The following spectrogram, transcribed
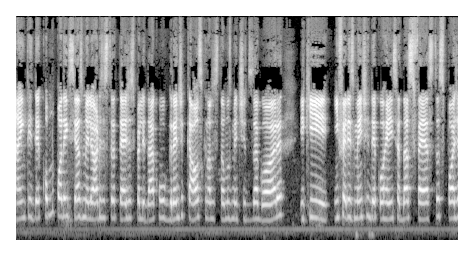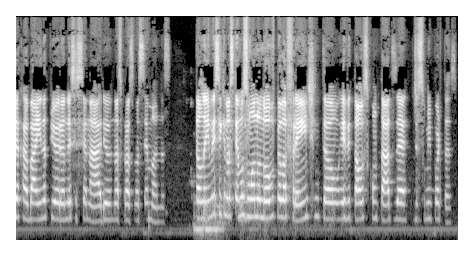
a entender como podem ser as melhores estratégias para lidar com o grande caos que nós estamos metidos agora e que, infelizmente, em decorrência das festas, pode acabar ainda piorando esse cenário nas próximas semanas. Então lembre-se que nós temos um ano novo pela frente, então evitar os contatos é de suma importância.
